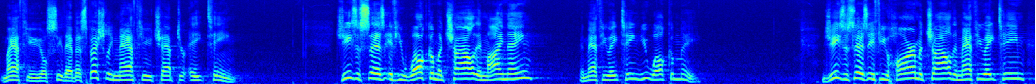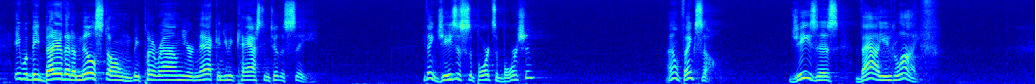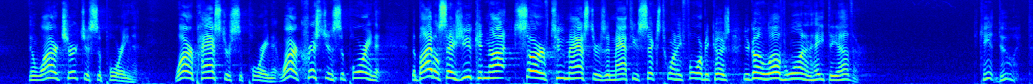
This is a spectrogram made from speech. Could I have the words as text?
Matthew, you'll see that, but especially Matthew chapter 18. Jesus says, If you welcome a child in my name, in Matthew 18, you welcome me. Jesus says if you harm a child in Matthew 18, it would be better that a millstone be put around your neck and you be cast into the sea. You think Jesus supports abortion? I don't think so. Jesus valued life. Then why are churches supporting it? Why are pastors supporting it? Why are Christians supporting it? The Bible says you cannot serve two masters in Matthew 6 24 because you're going to love one and hate the other. You can't do it.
